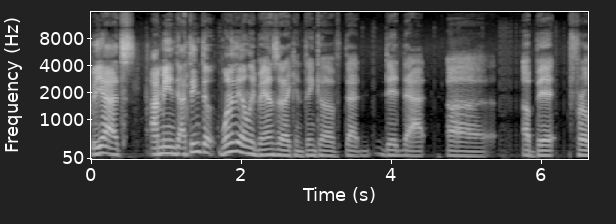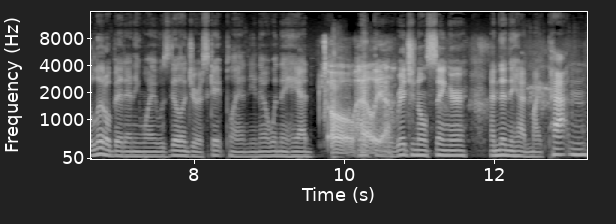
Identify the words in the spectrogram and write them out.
but yeah, it's I mean, I think that one of the only bands that I can think of that did that uh, a bit for a little bit anyway was Dillinger Escape Plan. You know, when they had Oh like, hell yeah! original singer, and then they had Mike Patton,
